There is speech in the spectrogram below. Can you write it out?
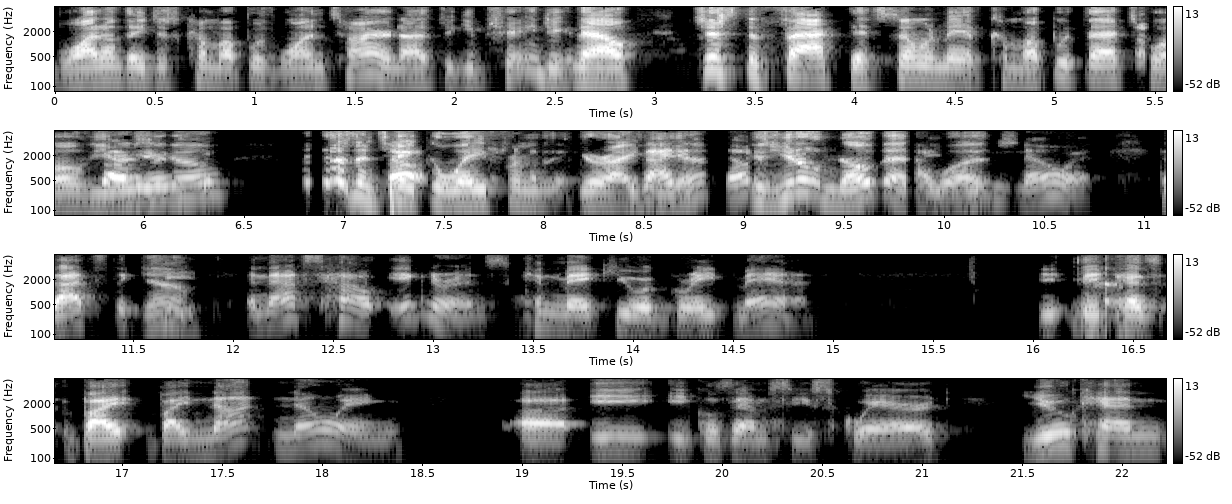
why don't they just come up with one tire, not have to keep changing? Now, just the fact that someone may have come up with that 12 years ago, it doesn't take no, away from your idea because you don't know that it I was. Know it. That's the key. Yeah. And that's how ignorance can make you a great man. Because by by not knowing uh, E equals MC squared, you can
